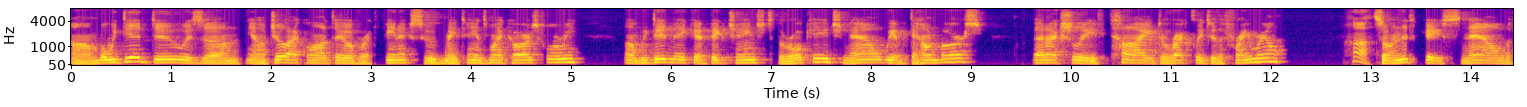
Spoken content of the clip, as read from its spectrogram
Um, what we did do is, um, you know, Joe Aquilante over at Phoenix, who maintains my cars for me, um, we did make a big change to the roll cage. Now we have down bars that actually tie directly to the frame rail. Huh. So in this case, now the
